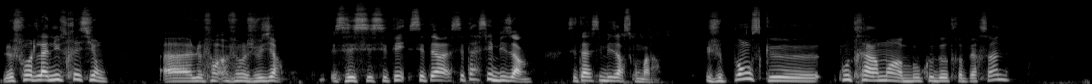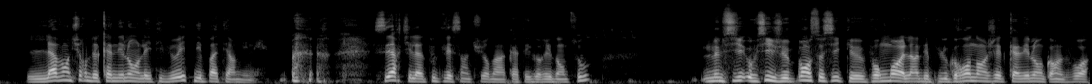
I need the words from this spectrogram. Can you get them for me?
le choix de la nutrition, euh, le, enfin, je veux dire, c'était assez bizarre. C'était assez bizarre ce combat-là je pense que, contrairement à beaucoup d'autres personnes, l'aventure de Canelo en light heavyweight n'est pas terminée. Certes, il a toutes les ceintures dans la catégorie d'en dessous, même si aussi je pense aussi que pour moi l'un des plus grands dangers de Canelo encore une fois,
